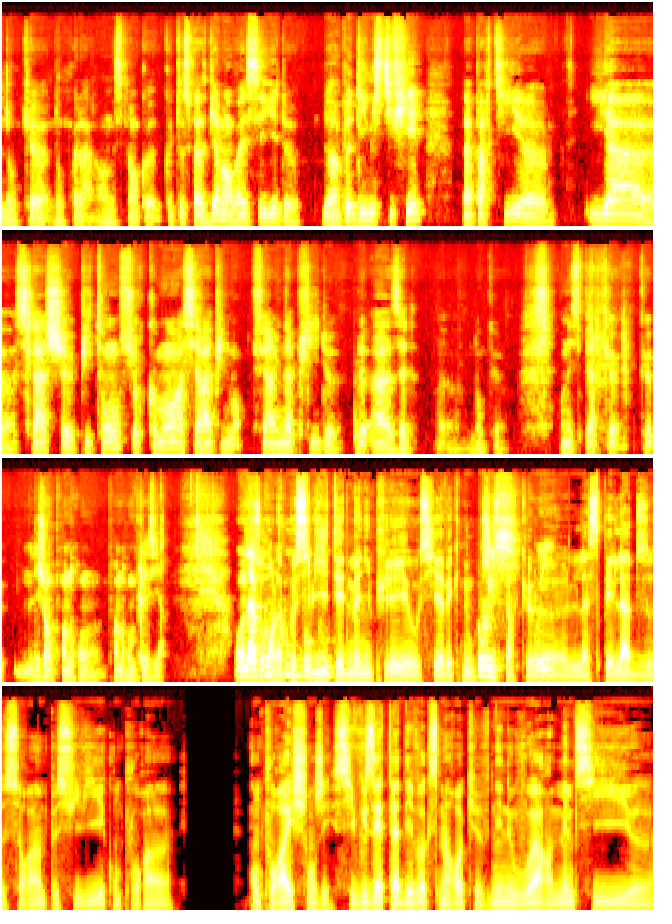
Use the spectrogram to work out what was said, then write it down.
donc, donc voilà, en espérant que, que, tout se passe bien, mais on va essayer de, de un peu démystifier la partie IA slash Python sur comment assez rapidement faire une appli de, de A à Z. Euh, donc, euh, on espère que, que, les gens prendront, prendront plaisir. On a beaucoup, la possibilité de manipuler aussi avec nous. J'espère que l'aspect Labs sera un peu suivi et qu'on pourra, qu'on pourra échanger. Si vous êtes à Devox Maroc, venez nous voir, même si euh,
